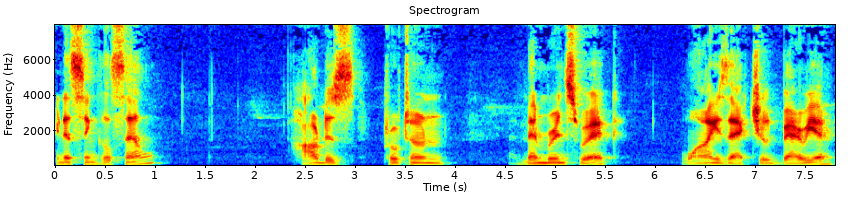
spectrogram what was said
in a single cell. How does proton membranes work? why is the actual barrier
